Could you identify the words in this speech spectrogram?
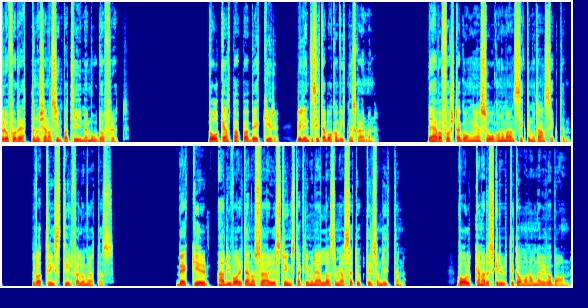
För att få rätten att känna sympati med mordoffret. Volkans pappa Bekir ville inte sitta bakom vittnesskärmen. Det här var första gången jag såg honom ansikte mot ansikte. Det var ett trist tillfälle att mötas. Becker hade ju varit en av Sveriges tyngsta kriminella som jag sett upp till som liten. Volkan hade skrutit om honom när vi var barn.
